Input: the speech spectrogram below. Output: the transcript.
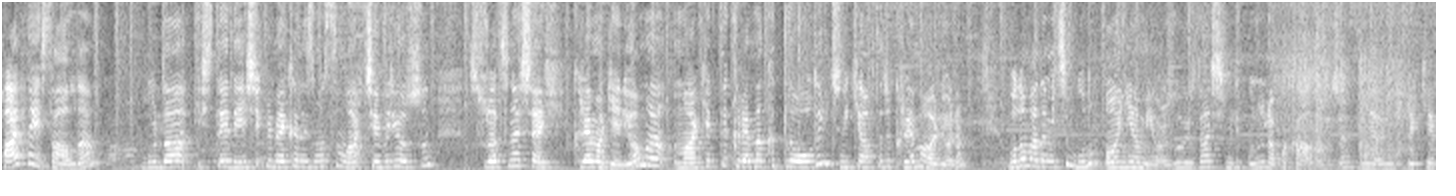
Pie aldım. Burada işte değişik bir mekanizması var. Çeviriyorsun. Suratına şey krema geliyor ama markette krema kıtlığı olduğu için iki haftadır krema arıyorum. Bulamadığım için bunu oynayamıyoruz. O yüzden şimdilik bunu rafa kaldıracağız. Yine önümüzdeki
